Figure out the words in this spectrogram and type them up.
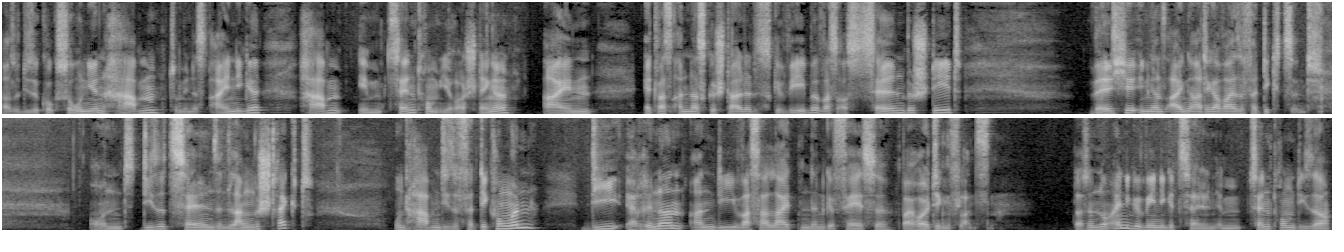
also diese Coxonien, haben, zumindest einige, haben im Zentrum ihrer Stängel ein etwas anders gestaltetes Gewebe, was aus Zellen besteht, welche in ganz eigenartiger Weise verdickt sind. Und diese Zellen sind langgestreckt und haben diese Verdickungen, die erinnern an die wasserleitenden Gefäße bei heutigen Pflanzen. Das sind nur einige wenige Zellen im Zentrum dieser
